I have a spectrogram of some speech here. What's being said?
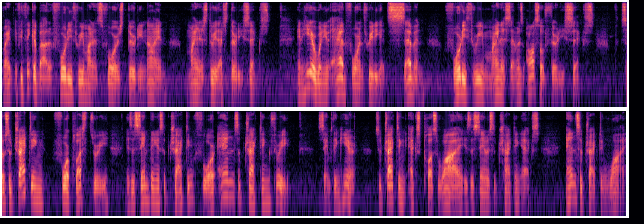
Right? If you think about it, 43 minus 4 is 39, minus 3, that's 36. And here, when you add 4 and 3 to get 7, 43 minus 7 is also 36. So subtracting 4 plus 3 is the same thing as subtracting 4 and subtracting 3. Same thing here. Subtracting x plus y is the same as subtracting x and subtracting y.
